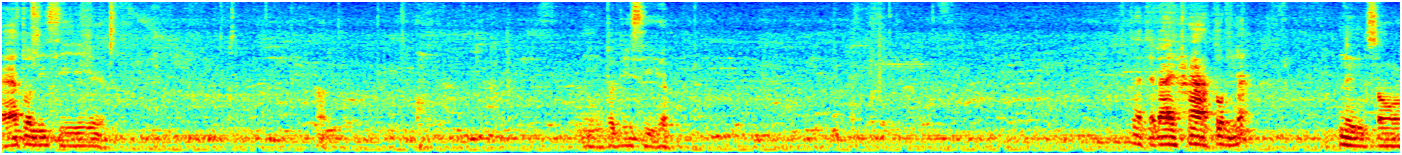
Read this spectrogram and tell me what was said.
นะต้นที่สี่ครับนี่ต้นที่สี่ครับ น่าจะได้ห้าต้นนะหนึ่งสอง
